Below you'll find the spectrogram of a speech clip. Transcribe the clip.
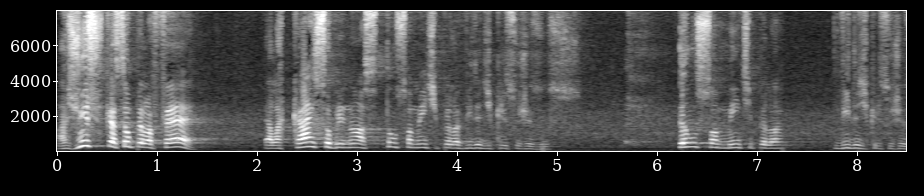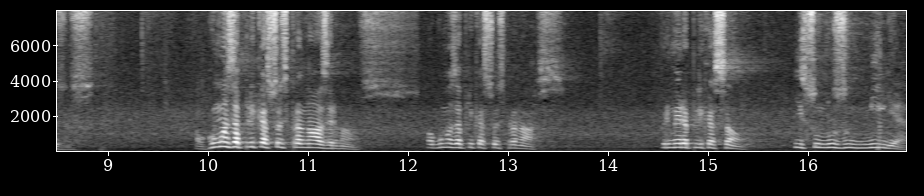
A justificação pela fé, ela cai sobre nós tão somente pela vida de Cristo Jesus. Tão somente pela vida de Cristo Jesus. Algumas aplicações para nós, irmãos. Algumas aplicações para nós. Primeira aplicação: isso nos humilha.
